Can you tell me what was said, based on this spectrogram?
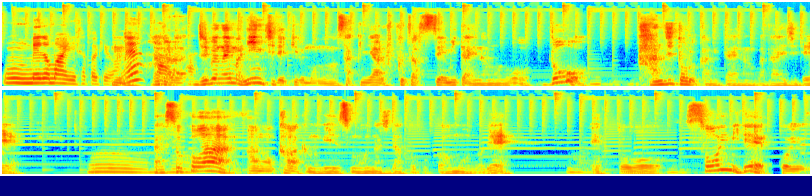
うん、目の前にした時はね、うん、だから自分が今認知できるものの先にある複雑性みたいなものをどう感じ取るかみたいなのが大事で、うん、だそこはあの科学も芸術も同じだと僕は思うので、えっと、そういう意味でこういう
